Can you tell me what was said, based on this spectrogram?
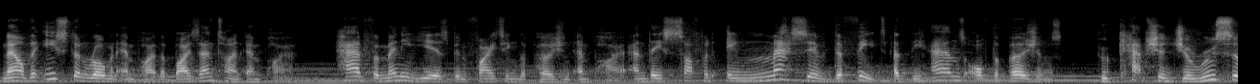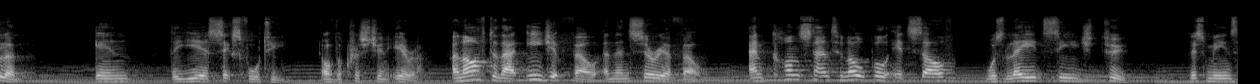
Now, the Eastern Roman Empire, the Byzantine Empire, had for many years been fighting the Persian Empire, and they suffered a massive defeat at the hands of the Persians who captured Jerusalem in the year 614 of the Christian era. And after that, Egypt fell and then Syria fell. And Constantinople itself was laid siege to. This means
